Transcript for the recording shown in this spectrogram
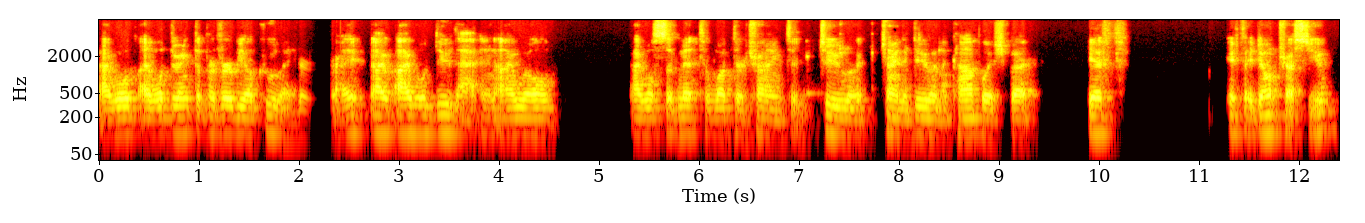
I will, I will drink the proverbial Kool-Aid, right? I, I will do that and I will, I will submit to what they're trying to to trying to do and accomplish. But if if they don't trust you,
